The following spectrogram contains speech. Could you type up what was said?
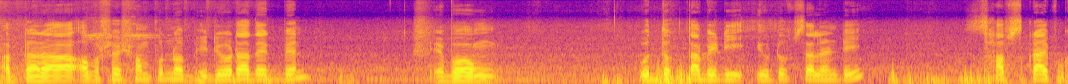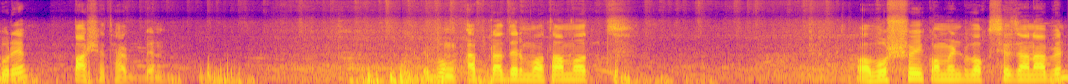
আপনারা অবশ্যই সম্পূর্ণ ভিডিওটা দেখবেন এবং উদ্যোক্তা বিডি ইউটিউব চ্যানেলটি সাবস্ক্রাইব করে পাশে থাকবেন। এবং আপনাদের মতামত অবশ্যই কমেন্ট বক্সে জানাবেন।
